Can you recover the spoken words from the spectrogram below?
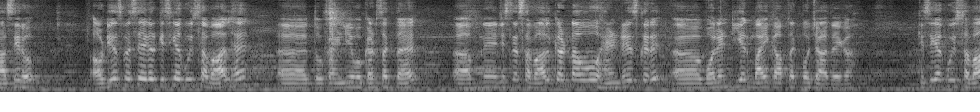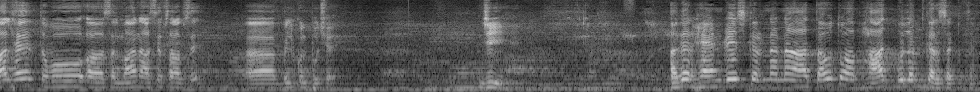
ناصر ہو۔ آڈینس میں سے اگر کسی کا کوئی سوال ہے تو کائنڈلی وہ کر سکتا ہے۔ اپنے جس نے سوال کرنا وہ ہینڈ ریز کرے۔ والنٹیئر مائک آپ تک پہنچا دے گا۔ کسی کا کوئی سوال ہے تو وہ سلمان آصف صاحب سے بالکل پوچھے۔ جی۔ اگر ہینڈ ریز کرنا نہ آتا ہو تو آپ ہاتھ بلند کر سکتے ہیں۔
